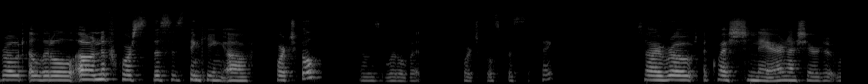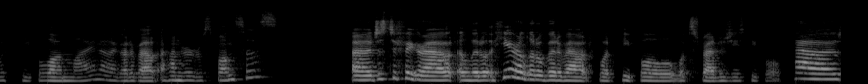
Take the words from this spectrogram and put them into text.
wrote a little, oh, and of course, this is thinking of Portugal. It was a little bit Portugal specific. So I wrote a questionnaire and I shared it with people online, and I got about 100 responses. Uh, just to figure out a little, hear a little bit about what people, what strategies people had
